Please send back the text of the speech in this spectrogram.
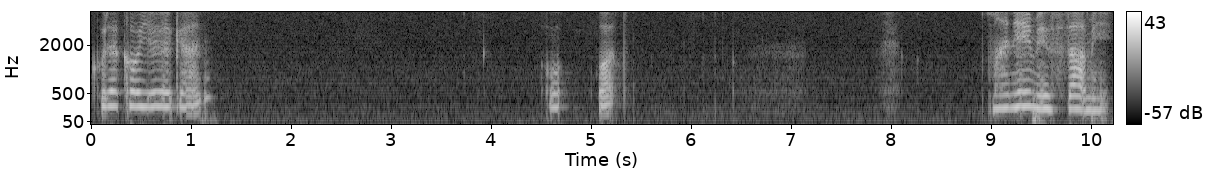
Could I call you again? What? My name is Sami.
